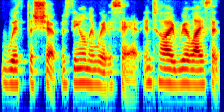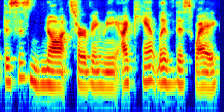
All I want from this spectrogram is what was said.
with the ship, is the only way to say it, until I realized that this is not serving me. I can't live this way.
